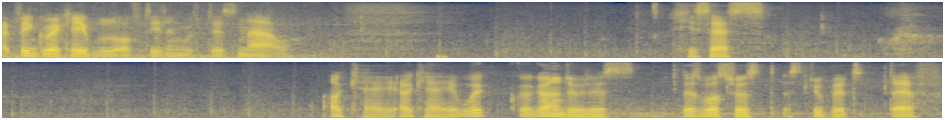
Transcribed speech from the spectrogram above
I think we're capable of dealing with this now. He says. Okay, okay, we're, gonna do this. This was just a stupid death.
